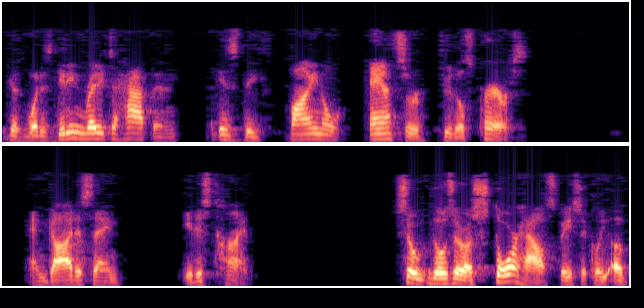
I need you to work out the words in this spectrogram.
Because what is getting ready to happen is the final answer to those prayers. And God is saying, it is time. So those are a storehouse, basically, of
